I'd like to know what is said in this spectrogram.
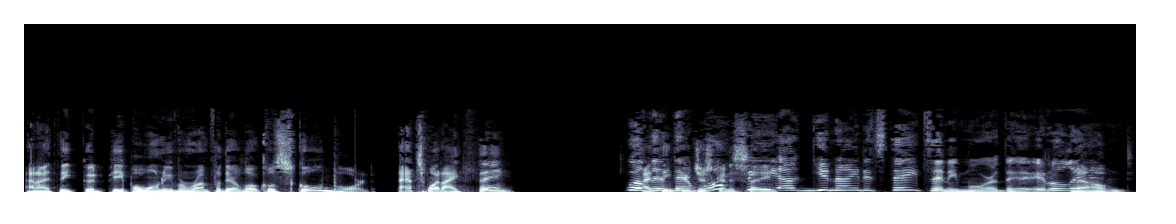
And I think good people won't even run for their local school board. That's what I think. Well, I then there won't be say- a United States anymore. It'll No. end.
